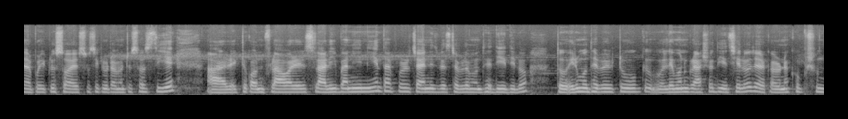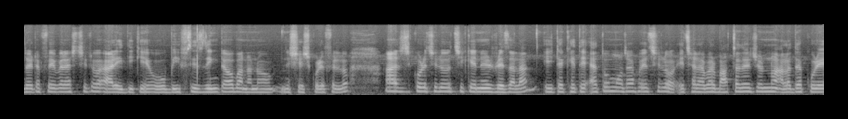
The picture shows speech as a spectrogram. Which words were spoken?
তারপর একটু সয়া সস একটু টমেটো সস দিয়ে, আর একটু কর্নফ্লাওয়ারের স্লারি বানিয়ে নিয়ে তারপর চাইনিজ ভেজিটেবলের মধ্যে দিয়ে দিল। তো এর মধ্যে একটু লেমন গ্রাসও দিয়েছিল, যার কারণে খুব সুন্দর একটা ফ্লেভার আসছিল। আর এইদিকে ও বিফ সিজলিংটাও বানানো শেষ করে ফেলল। আর করেছিল চিকেনের রেজালা। এইটা খেতে এত মজা হয়েছিল। এছাড়া আবার বাচ্চাদের জন্য আলাদা করে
